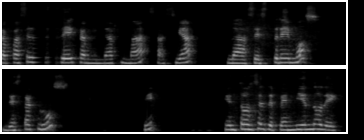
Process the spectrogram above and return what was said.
capaces de caminar más hacia los extremos de esta cruz Entonces, dependiendo de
